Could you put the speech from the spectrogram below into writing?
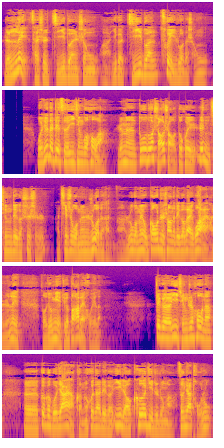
人类才是极端生物啊，一个极端脆弱的生物。我觉得这次疫情过后啊，人们多多少少都会认清这个事实啊，其实我们弱得很啊，如果没有高智商的这个外挂呀，人类早就灭绝八百回了。这个疫情之后呢，呃，各个国家呀可能会在这个医疗科技之中啊增加投入，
